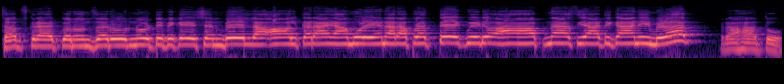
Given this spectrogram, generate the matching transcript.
सबस्क्राईब करून जरूर नोटिफिकेशन बेलला ऑल करा. यामुळे येणारा प्रत्येक व्हिडिओ हा आपणास या ठिकाणी मिळत राहतो.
